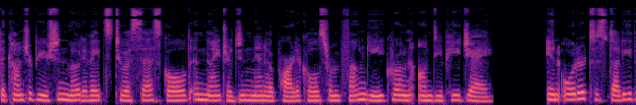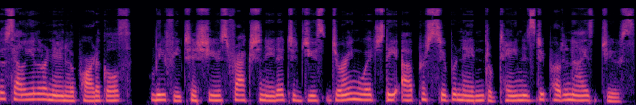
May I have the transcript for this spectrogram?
The contribution motivates to assess gold and nitrogen nanoparticles from fungi grown on DPJ. In order to study the cellular nanoparticles, leafy tissues fractionated to juice during which the upper supernatant obtained is deproteinized juice.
